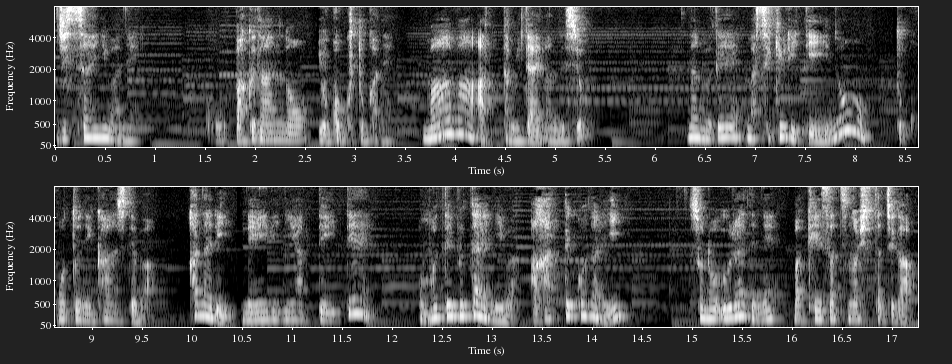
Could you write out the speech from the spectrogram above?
実際にはねこう爆弾の予告とかねまあまああったみたいなんですよ。なので、まあ、セキュリティのことに関してはかなり念入りにやっていて表舞台には上がってこないその裏でね、まあ、警察の人たちが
